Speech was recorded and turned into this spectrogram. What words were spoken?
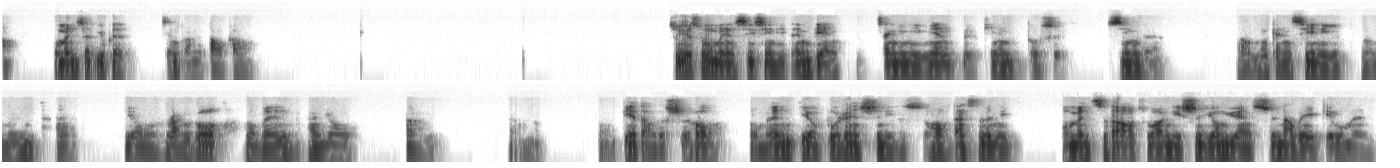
啊？我们这有个简短的祷告。主耶稣，我们谢谢你的恩典，在你里面每天都是新的啊！我们感谢你，我们嗯有软弱，我们还有嗯。嗯，跌倒的时候，我们也有不认识你的时候，但是你，我们知道主啊，你是永远是那位给我们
